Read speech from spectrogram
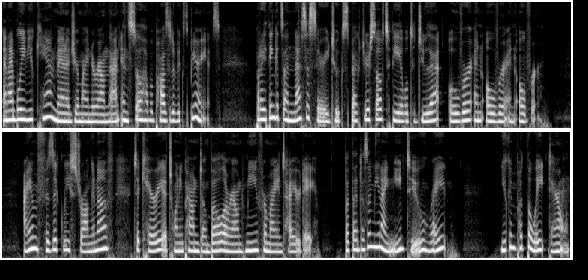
And I believe you can manage your mind around that and still have a positive experience. But I think it's unnecessary to expect yourself to be able to do that over and over and over. I am physically strong enough to carry a 20 pound dumbbell around me for my entire day. But that doesn't mean I need to, right? You can put the weight down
